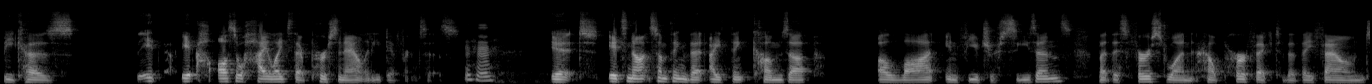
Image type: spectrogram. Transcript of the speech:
because it it also highlights their personality differences. Mm-hmm it it's not something that I think comes up a lot in future seasons, but this first one, how perfect that they found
